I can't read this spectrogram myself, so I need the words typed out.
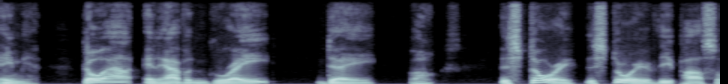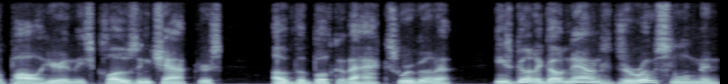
amen. Go out and have a great day, folks. This story, the story of the Apostle Paul here in these closing chapters of the book of Acts, we're going to, he's going to go down to Jerusalem and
